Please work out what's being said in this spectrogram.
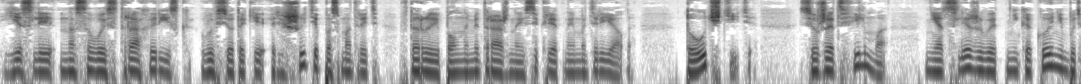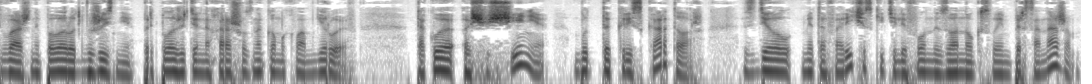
Если на свой страх и риск вы все-таки решите посмотреть вторые полнометражные секретные материалы, то учтите, сюжет фильма не отслеживает ни какой-нибудь важный поворот в жизни предположительно хорошо знакомых вам героев. Такое ощущение, будто Крис Картер сделал метафорический телефонный звонок своим персонажам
